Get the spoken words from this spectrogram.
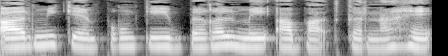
आर्मी कैंपों की बगल में आबाद करना है।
